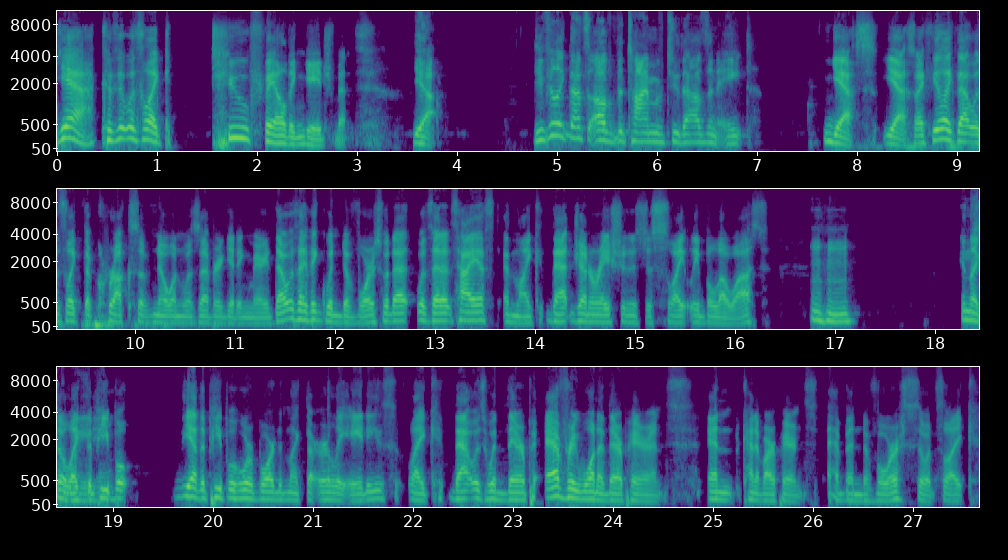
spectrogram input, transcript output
yeah, because it was like two failed engagements. yeah. Do you feel like that's of the time of 2008? Yes, yes. I feel like that was like the crux of no one was ever getting married. That was, I think, when divorce was at, was at its highest, and like that generation is just slightly below us. Mm-hmm. In like so, like the people, yeah, the people who were born in like the early '80s, like that was when their every one of their parents and kind of our parents have been divorced. So it's like,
